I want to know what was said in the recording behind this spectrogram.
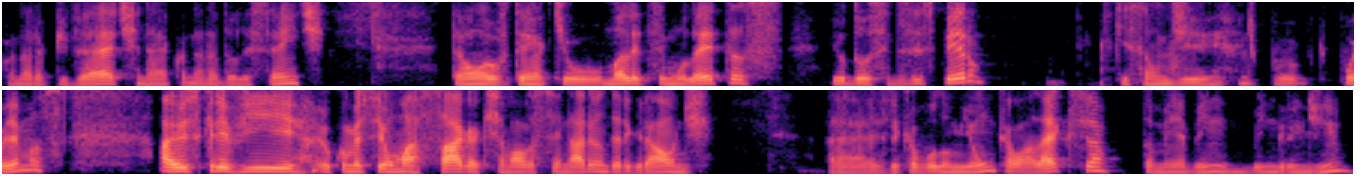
quando era pivete, né? Quando era adolescente. Então eu tenho aqui o Mullets e Muletas e o Doce Desespero, que são de, de poemas. Aí eu escrevi, eu comecei uma saga que chamava Cenário Underground. É, esse daqui é o volume 1, que é o Alexia, também é bem, bem grandinho.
